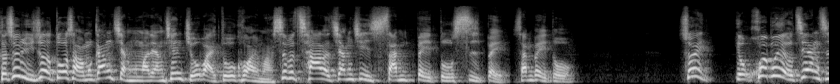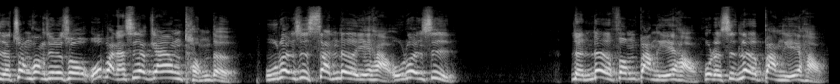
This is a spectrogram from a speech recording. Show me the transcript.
可是铝有多少？我们刚刚讲了嘛，两千九百多块嘛，是不是差了将近三倍多、四倍、三倍多？所以有会不会有这样子的状况？就是说我本来是要跟他用铜的，无论是散热也好，无论是冷热风棒也好，或者是热棒也好，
